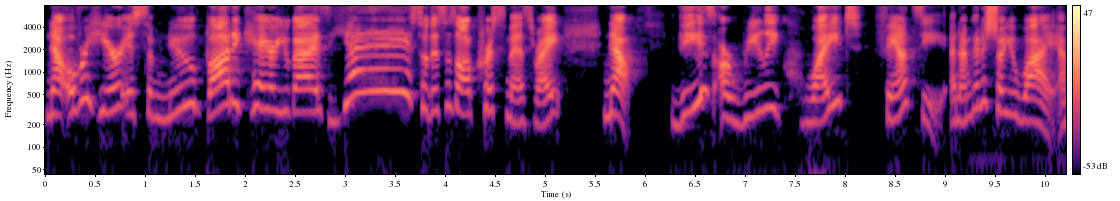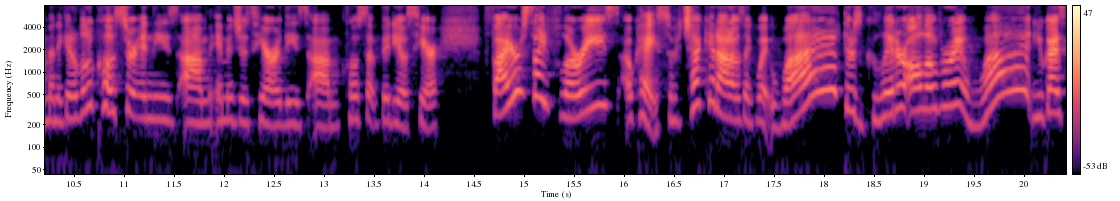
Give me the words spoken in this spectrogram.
Now over here is some new body care, you guys. Yay! So this is all Christmas, right? Now these are really quite fancy and I'm going to show you why. I'm going to get a little closer in these um, images here or these um, close-up videos here. Fireside Flurries. Okay, so check it out. I was like, wait, what? There's glitter all over it. What? You guys,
